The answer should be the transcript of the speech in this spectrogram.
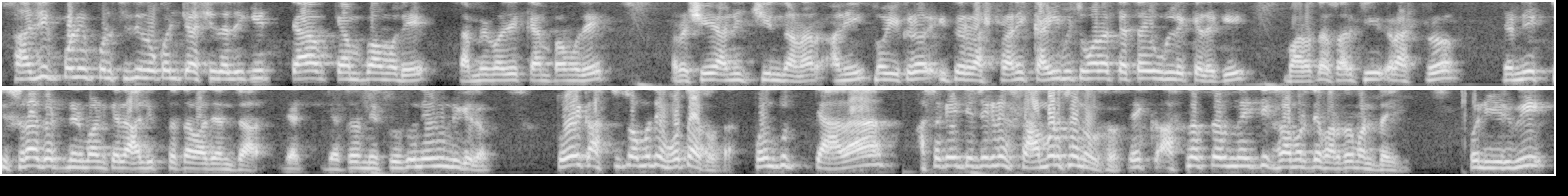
साहजिकपणे परिस्थिती लोकांची अशी झाली की त्या कॅम्पामध्ये साम्यवादी कॅम्पामध्ये रशिया आणि चीन जाणार आणि मग इकडं इतर राष्ट्र आणि काही मी तुम्हाला त्याचाही उल्लेख केला की भारतासारखी राष्ट्र यांनी एक तिसरा गट निर्माण केला अलिप्ततावाद्यांचा ज्या ज्याचं नेतृत्व नेहरूंनी केलं तो एक अस्तित्वामध्ये होताच होता. परंतु त्याला असं काही त्याच्याकडे सामर्थ्य नव्हतं. एक असलं तर नैतिक सामर्थ्य फारसं म्हणता येईल. पण एरवी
